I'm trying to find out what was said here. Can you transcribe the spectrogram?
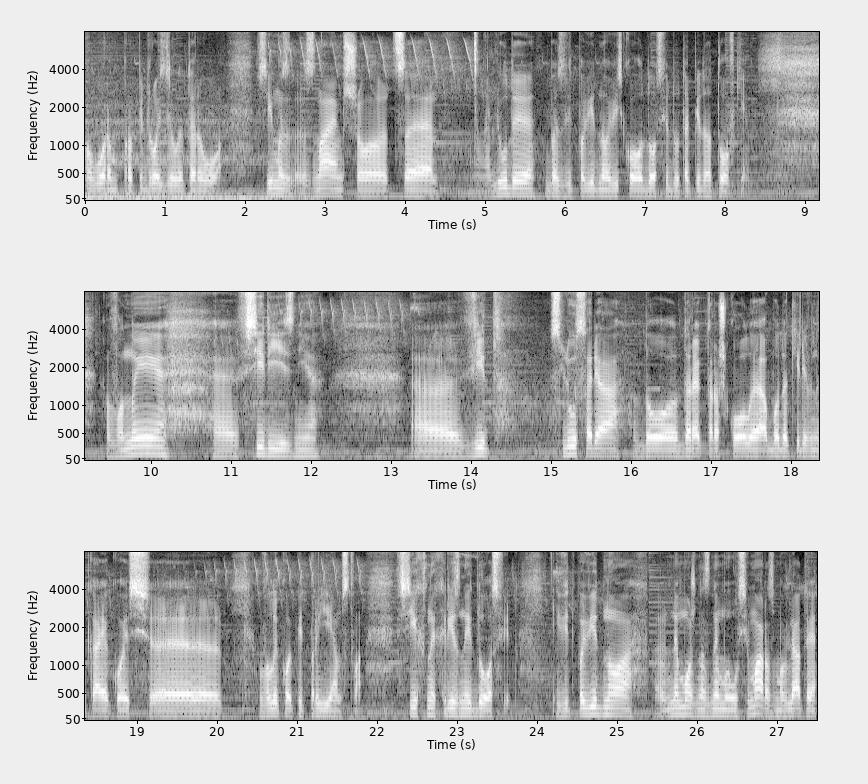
Говоримо про підрозділи ТРО. Всі ми знаємо, що це люди без відповідного військового досвіду та підготовки. Вони е, всі різні. Е, Від слюсаря до директора школи або до керівника якогось е, великого підприємства. Всіх них різний досвід. І відповідно не можна з ними усіма розмовляти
